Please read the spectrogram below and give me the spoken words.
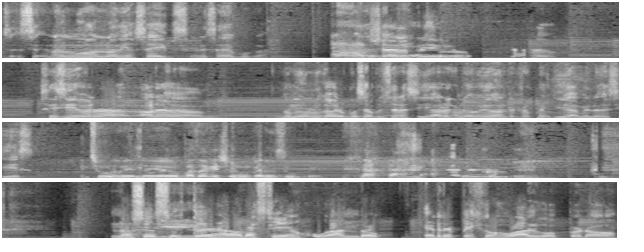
Se- se- no, había saves en esa época. Llega no había Play eso. 1, claro. Sí, sí, es verdad. Ahora no me- nunca me lo puse a pensar así. Ahora que lo veo en retrospectiva, me lo decís. Qué churri, lo que pasa es que yo nunca lo supe. No sé si Y- ustedes ahora siguen jugando RPGs o algo, pero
